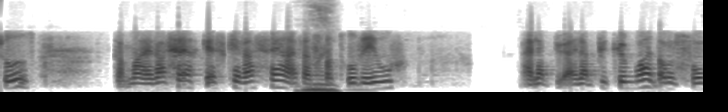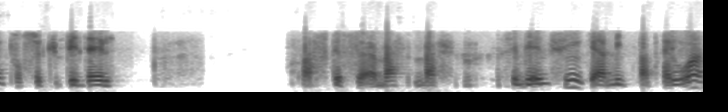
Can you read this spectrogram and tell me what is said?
chose, comment elle va faire? Qu'est-ce qu'elle va faire? Elle va se retrouver où? Elle a, plus, elle a plus que moi, dans le fond, pour s'occuper d'elle. Parce que ça, ma, ma- c'est bien une fille qui habite pas très loin,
